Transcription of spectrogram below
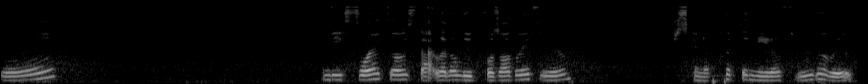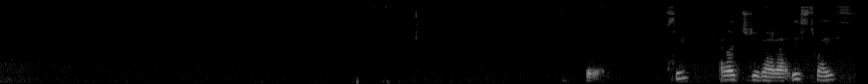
Pull. And before it goes, that little loop goes all the way through. Just going to put the needle through the loop. Pull it. See? I like to do that at least twice.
